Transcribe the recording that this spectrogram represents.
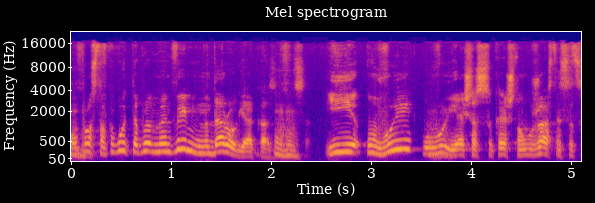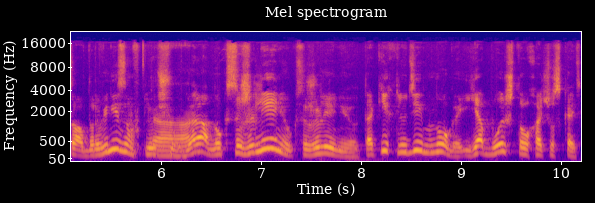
Он угу. просто в какой-то момент времени на дороге оказывается. Угу. И, увы, увы, угу. я сейчас, конечно, ужасный социал-дарвинизм включу, да. да, но, к сожалению, к сожалению, таких людей много. И я больше того хочу сказать.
